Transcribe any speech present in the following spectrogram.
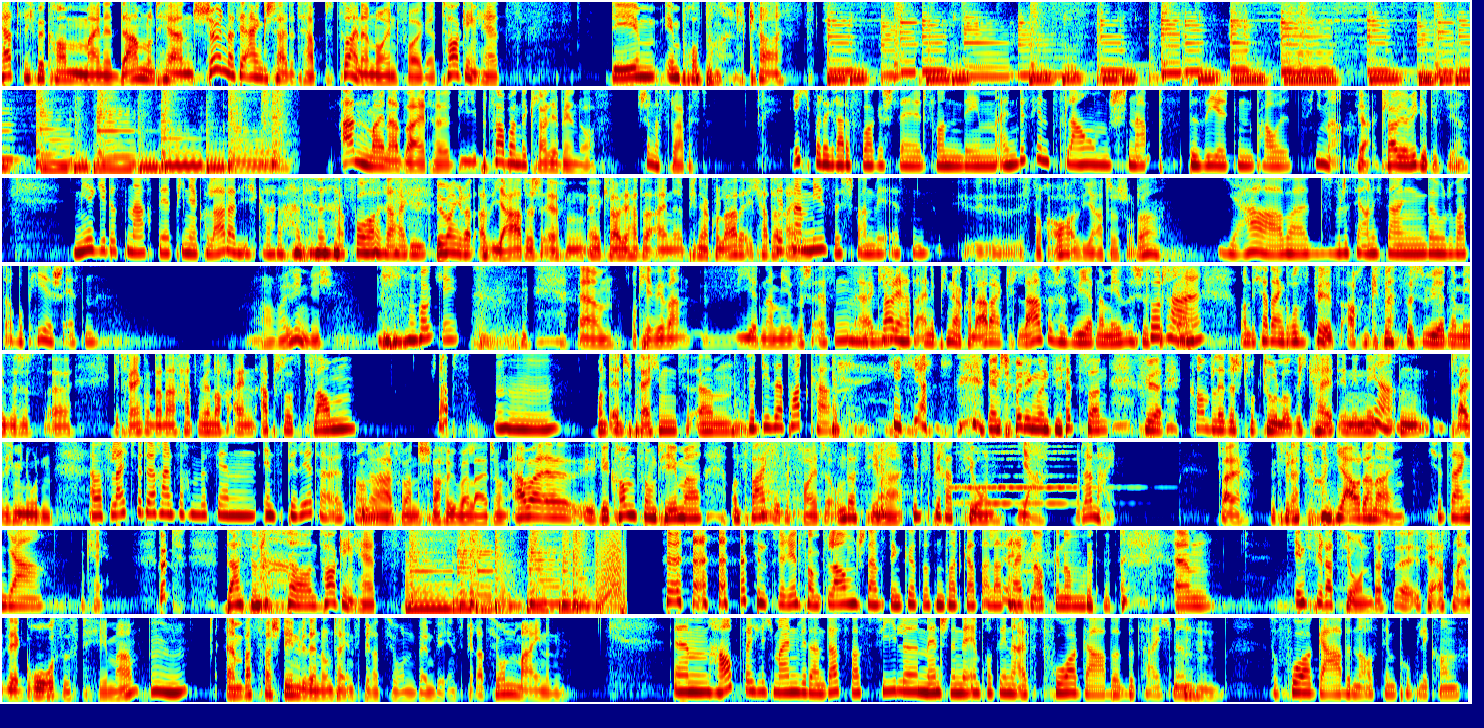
Herzlich willkommen, meine Damen und Herren. Schön, dass ihr eingeschaltet habt zu einer neuen Folge Talking Heads, dem Impro-Podcast. An meiner Seite die bezaubernde Claudia Behlendorf. Schön, dass du da bist. Ich wurde gerade vorgestellt von dem ein bisschen Pflaumenschnaps beseelten Paul Ziemer. Ja, Claudia, wie geht es dir? Mir geht es nach der Pina Colada, die ich gerade hatte, hervorragend. Wir waren gerade asiatisch essen. Äh, Claudia hatte eine Pina Colada, ich hatte Vietnamesisch waren wir essen. ein... Ist doch auch asiatisch, oder? Ja, aber du würdest ja auch nicht sagen, du du warst europäisch essen. Ja, weiß ich nicht. Okay. Ähm, okay, wir waren vietnamesisch essen. Mhm. Äh, Claudia hatte eine Pina Colada, klassisches vietnamesisches Total. Getränk. Und ich hatte ein großes Pilz, auch ein klassisch vietnamesisches äh, Getränk. Und danach hatten wir noch einen Abschluss Pflaumen Schnaps. Mhm. Und entsprechend, ähm, Wird dieser Podcast. ja, wir entschuldigen uns jetzt schon für komplette Strukturlosigkeit in den nächsten 30 Minuten. Aber vielleicht wird er auch einfach ein bisschen inspirierter als sonst. Ja, es war eine schwache Überleitung. Aber äh, wir kommen zum Thema. Und zwar geht es heute um das Thema Inspiration, ja oder nein. Klar, Inspiration, ja oder nein. Ich würde sagen, ja. Okay. Gut, das war Talking Heads. Inspiriert vom Pflaumenschnaps, den kürzesten Podcast aller Zeiten aufgenommen. Ähm, Inspiration, das äh, ist ja erstmal ein sehr großes Thema. Ähm, was verstehen wir denn unter Inspiration, wenn wir Inspiration meinen? Ähm, hauptsächlich meinen wir dann das, was viele Menschen in der Impro-Szene als Vorgabe bezeichnen. Also Vorgaben aus dem Publikum.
